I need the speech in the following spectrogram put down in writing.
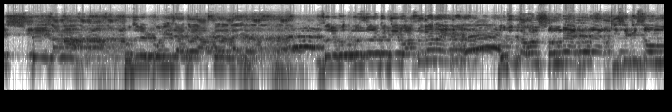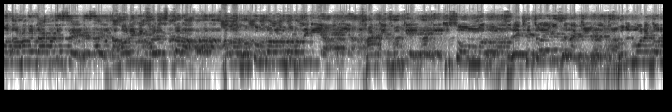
এসবে লানা হুজুরের কলিজায় দয়া আছে না নাই? হুজুরে হুজুরে কইতে আছে না নাই? হুজুর তখন শুনবেন কিছু কিছু উম্মত আমাকে ডাকতেছে তাহলে কি ফেরেশতারা আল্লাহর হুকুম পালন করতে গিয়া ফাঁকে ফুকে কিছু উম্মত রেখে চলে গেছে নাকি? হুজুর মনে করবেন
